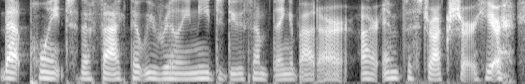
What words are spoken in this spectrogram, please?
that point to the fact that we really need to do something about our, our infrastructure here.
